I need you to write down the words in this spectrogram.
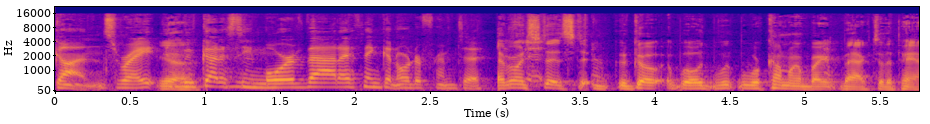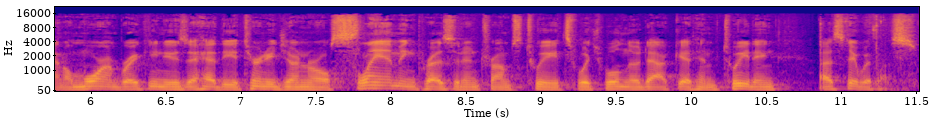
guns, right? Yeah. We've got to see more of that, I think, in order for him to. Everyone, st- st- go. Well, we're coming back to the panel. More on breaking news ahead. The Attorney General slamming President Trump's tweets, which will no doubt get him tweeting. Uh, stay with us.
